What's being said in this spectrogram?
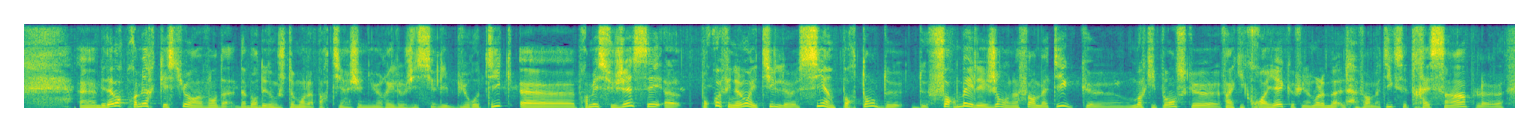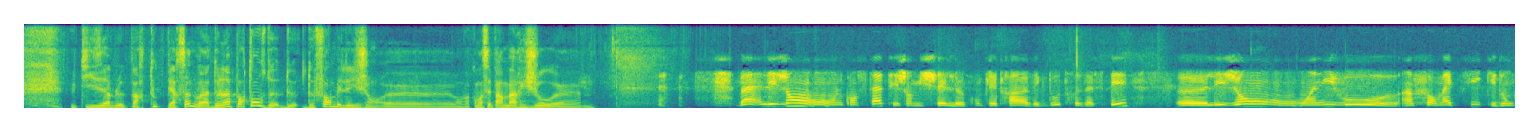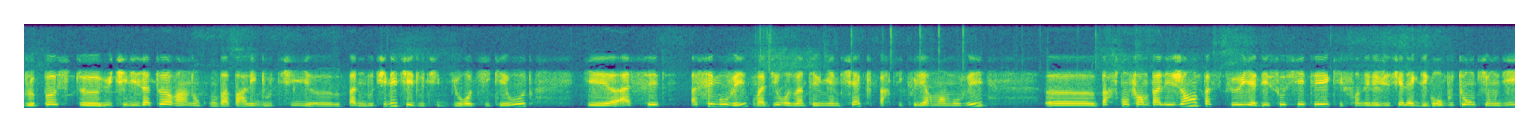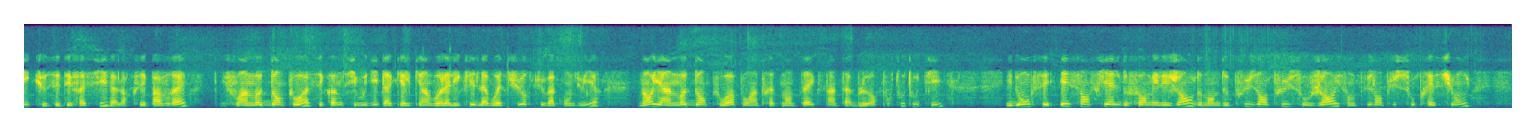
Euh, mais d'abord, première question avant d'aborder donc justement la partie ingénierie, logiciel libre, bureautique. Euh, premier sujet, c'est pourquoi finalement est-il si important de, former les gens en informatique Moi qui pense que, enfin qui croyais que finalement l'informatique c'est très simple, utilisable par toute personne. Voilà, de l'importance de, de, de, former les gens. on va commencer par Marie-Jo. Bah, les gens, on, on, le constate, et Jean-Michel complétera avec d'autres aspects, euh, les gens ont, un niveau euh, informatique et donc le poste euh, utilisateur, hein, donc on va parler d'outils, pas d'outils métiers, d'outils bureautiques et autres, qui est assez, assez mauvais, on va dire au XXIe siècle, particulièrement mauvais. parce qu'on ne forme pas les gens, parce qu'il y a des sociétés qui font des logiciels avec des gros boutons qui ont dit que c'était facile, alors que c'est pas vrai. Il faut un mode d'emploi. C'est comme si vous dites à quelqu'un voilà les clés de la voiture, tu vas conduire. Non, il y a un mode d'emploi pour un traitement texte, un tableur, pour tout outil. Et donc c'est essentiel de former les gens. On demande de plus en plus aux gens, ils sont de plus en plus sous pression.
